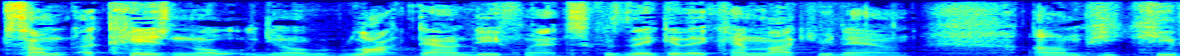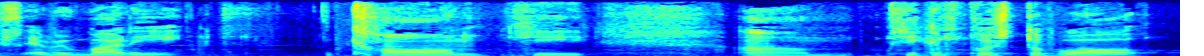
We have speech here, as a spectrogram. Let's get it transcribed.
some occasional, you know, lockdown defense because they they can lock you down. Um, he keeps everybody calm. He um, he can push the ball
